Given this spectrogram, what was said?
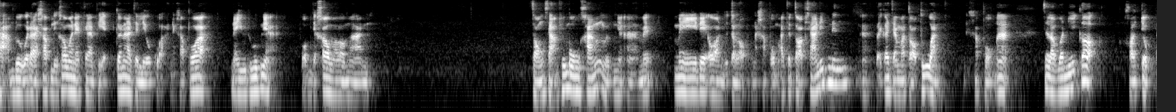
ถามดูก็ได้ครับ หรือเข้ามาในแฟนเพจก็น่าจะเร็วกว่านะครับ เพราะว่าใน YouTube เนี่ย ผมจะเข้ามาประมาณสองสามชั่วโมงครั้งแบบเนี้ยอ่าไม่ไม่ได้ออนอยู่ตลอดนะครับ ผมอาจจะตอบช้านิดนึงอะแต่ก็จะมาตอบทุกวันนะครับ ผมอะสำหรับวันนี้ก็ขอจบไป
